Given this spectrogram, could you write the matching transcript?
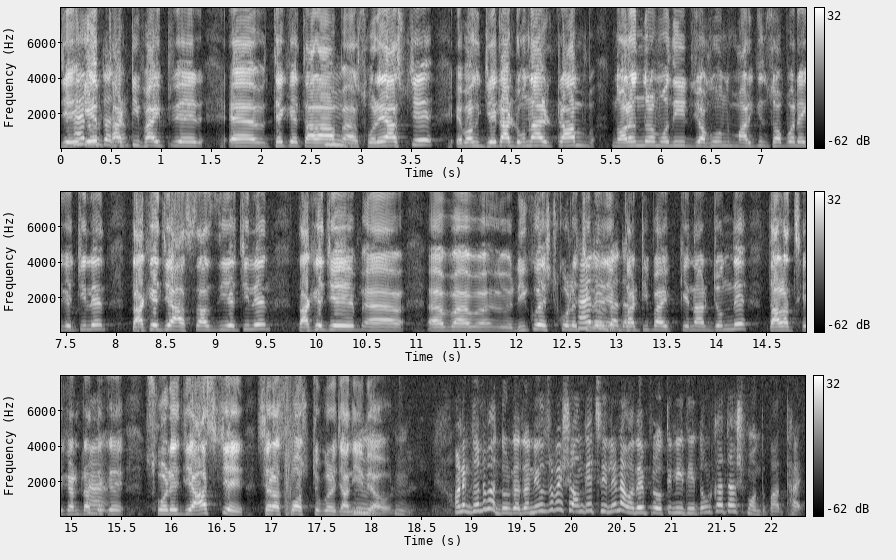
যে হ্যাঁ, এফ। থার্টি ফাইভের থেকে তারা সরে আসছে এবং যেটা ডোনাল্ড ট্রাম্প নরেন্দ্র মোদীর যখন মার্কিন সফরে গেছিলেন তাকে যে আশ্বাস দিয়েছিলেন তাকে যে রিকোয়েস্ট করেছিলেন এফ থার্টি ফাইভ কেনার জন্যে তারা সেখানটা হ্যাঁ। থেকে সরে যে আসছে সেটা স্পষ্ট করে জানিয়ে দেওয়া হলো। অনেক ধন্যবাদ দুর্গাদা নিউজ রুমের সঙ্গে ছিলেন আমাদের প্রতিনিধি দুর্গা দাস বন্দ্যোপাধ্যায়।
